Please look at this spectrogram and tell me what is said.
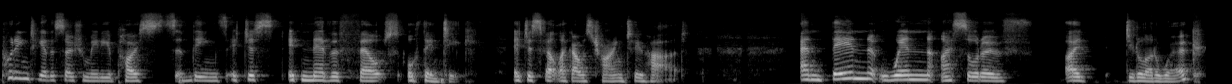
putting together social media posts and things it just it never felt authentic it just felt like i was trying too hard and then when i sort of i did a lot of work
